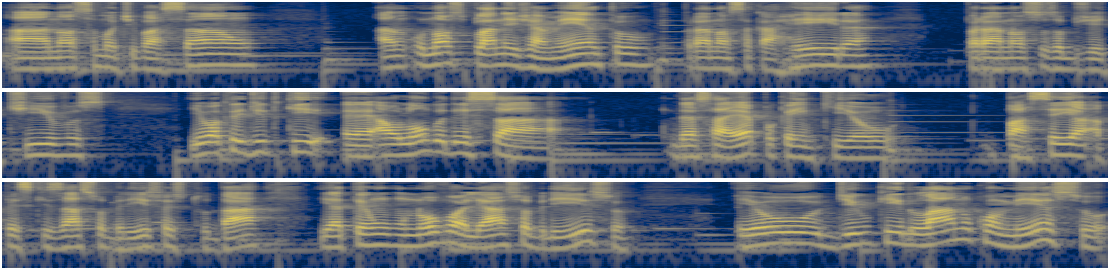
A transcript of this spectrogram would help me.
A nossa motivação, a, o nosso planejamento para a nossa carreira, para nossos objetivos. E eu acredito que é, ao longo dessa, dessa época em que eu passei a, pesquisar sobre isso, a estudar e a ter um, um novo olhar sobre isso, eu digo que lá no começo,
